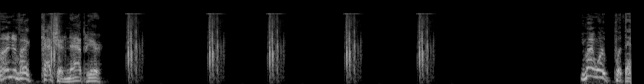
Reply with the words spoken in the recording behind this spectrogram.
Mind if I catch a nap here? You might want to put that.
